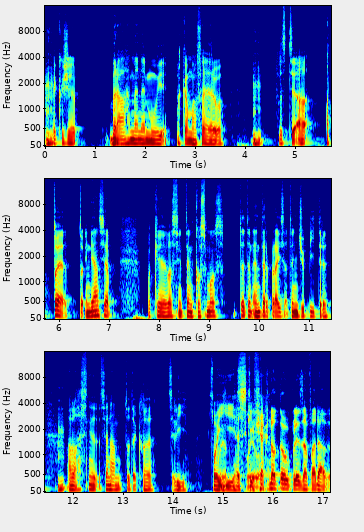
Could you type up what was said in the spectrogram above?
Mm. Jakože bráhmene můj Akamaféro. Mm. Prostě a, a to je to indiánství a pak je vlastně ten kosmos, to je ten Enterprise a ten Jupiter mm. a vlastně se nám to takhle celý spojí hezky, spojilo. všechno to úplně zapadá.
